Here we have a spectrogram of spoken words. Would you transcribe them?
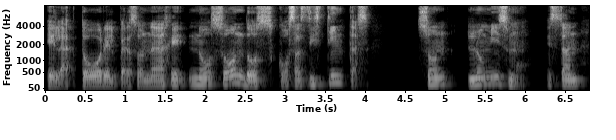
El actor, el personaje, no son dos cosas distintas, son lo mismo, están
